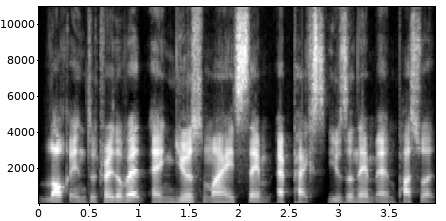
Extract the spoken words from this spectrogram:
log into Tradovate and use my same Apex username and password.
